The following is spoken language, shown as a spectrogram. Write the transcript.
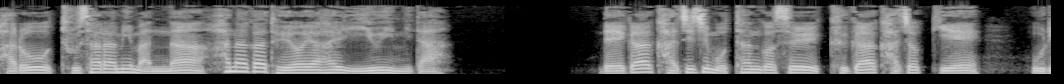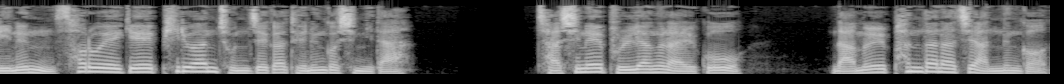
바로 두 사람이 만나 하나가 되어야 할 이유입니다. 내가 가지지 못한 것을 그가 가졌기에 우리는 서로에게 필요한 존재가 되는 것입니다. 자신의 분량을 알고 남을 판단하지 않는 것.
